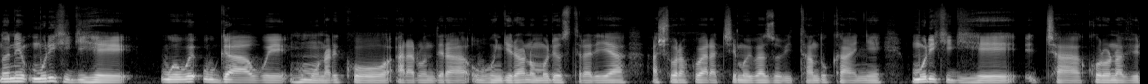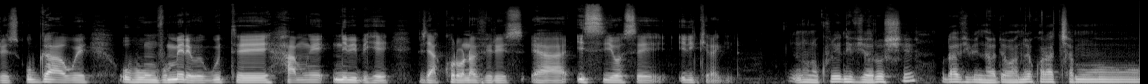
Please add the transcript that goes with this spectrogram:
None muri iki gihe wowe ubwawe nk'umuntu ariko ararondera ubuhungiro hano muri australia ashobora kuba yaraciye mu bibazo bitandukanye. Muri iki gihe cya coronavirus ubwawe ubu wumva umerewe gute hamwe n'ibi bihe bya coronavirus ya isi yose iri kiragira none ukuri ntivyoroshe uravye ibintu abantu bariko baracamwo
